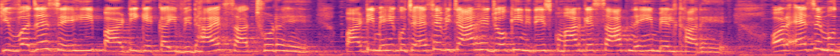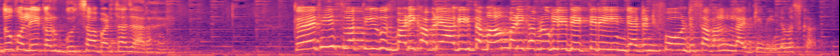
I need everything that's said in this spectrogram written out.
की वजह से ही पार्टी के कई विधायक साथ छोड़ रहे हैं। पार्टी में ही कुछ ऐसे विचार हैं जो कि नीतीश कुमार के साथ नहीं मेल खा रहे हैं। और ऐसे मुद्दों को लेकर गुस्सा बढ़ता जा रहा है। तो ये थी इस वक्त की कुछ बड़ी खबरें, आगे की तमाम बड़ी खबरों के लिए देखते रहिए India twenty four into seven live TV. नमस्कार।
